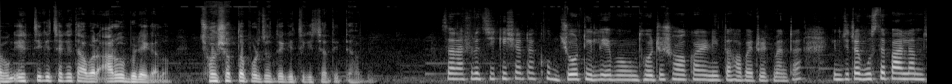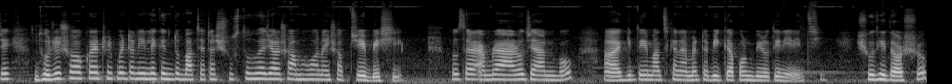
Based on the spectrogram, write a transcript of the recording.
এবং এর চিকিৎসা কিন্তু আবার আরও বেড়ে গেল। ছয় সপ্তাহ পর্যন্ত একে চিকিৎসা দিতে হবে। স্যার, আসলে চিকিৎসাটা খুব জটিল এবং ধৈর্য সহকারে নিতে হবে ট্রিটমেন্টটা। কিন্তু যেটা বুঝতে পারলাম যে ধৈর্য সহকারে ট্রিটমেন্টটা নিলে কিন্তু বাচ্চাটা সুস্থ হয়ে যাওয়ার সম্ভাবনাই সবচেয়ে বেশি। তো স্যার, আমরা আরও জানব কিন্তু এই মাঝখানে আমরা একটা বিজ্ঞাপন বিরতি নিয়ে নিচ্ছি। সুধী দর্শক,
